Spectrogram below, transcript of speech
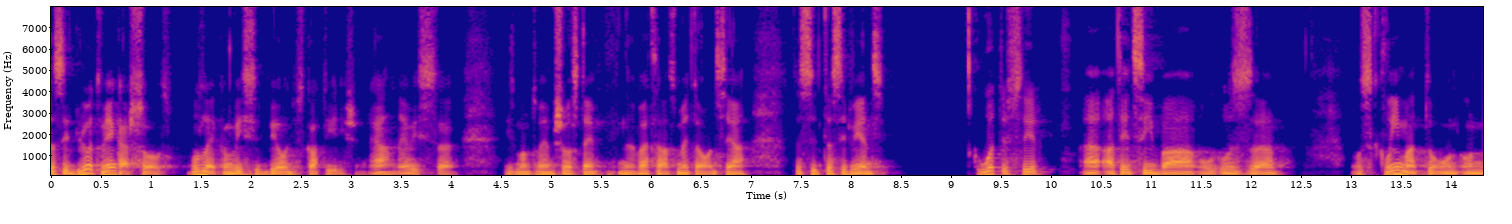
tas ir ļoti vienkāršs solis. Uzliekam visu bioloģisku attīrīšanu, ja? nevis uh, izmantojam šos vecās metodes. Ja? Tas, ir, tas ir viens. Otrs ir attiecībā uz, uz klimatu un, un,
